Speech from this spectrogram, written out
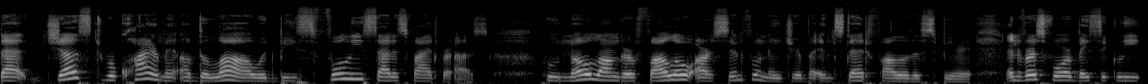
that just requirement of the law would be fully satisfied for us who no longer follow our sinful nature, but instead follow the Spirit. And verse 4 basically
